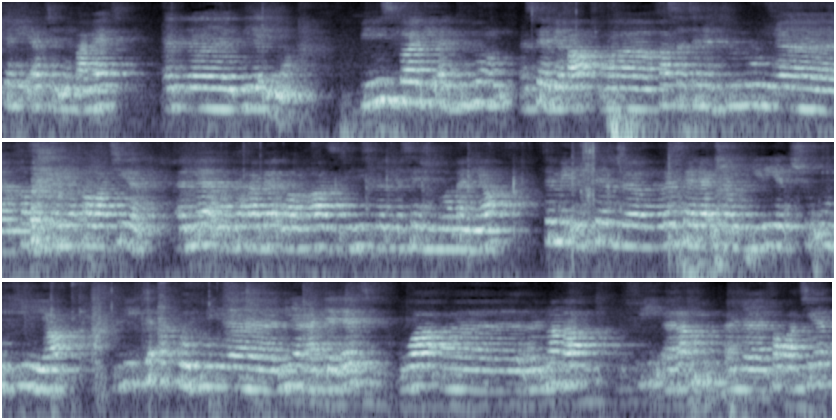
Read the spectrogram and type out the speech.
تهيئة الإقامات البدائية. بالنسبة للديون السابقة وخاصة الديون خاصة فواتير الماء والكهرباء والغاز بالنسبة للمساجد الوطنية تم إرسال مراسلة إلى مديرية الشؤون الدينية للتأكد من من العدادات والنظر في في رقم الفواتير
